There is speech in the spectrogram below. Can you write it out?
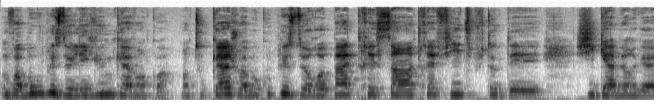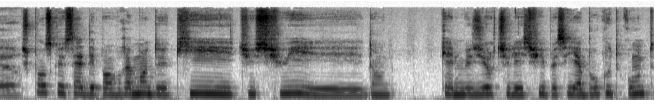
on voit beaucoup plus de légumes qu'avant, quoi. En tout cas, je vois beaucoup plus de repas très sains, très fit, plutôt que des giga burgers. Je pense que ça dépend vraiment de qui tu suis et dans quelle mesure tu les suis, parce qu'il y a beaucoup de comptes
